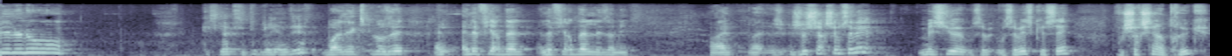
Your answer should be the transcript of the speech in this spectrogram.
les loulous Qu'est-ce qu'il y a Tu sais plus rien dire? Bon, elle est explosée. Elle, elle est fière d'elle. Elle est fière d'elle, les amis. Ouais, ouais. Je, je cherchais, vous savez, messieurs, vous savez, vous savez ce que c'est? Vous cherchez un truc,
